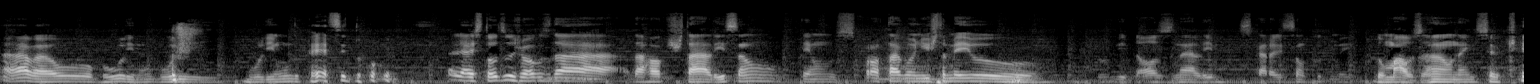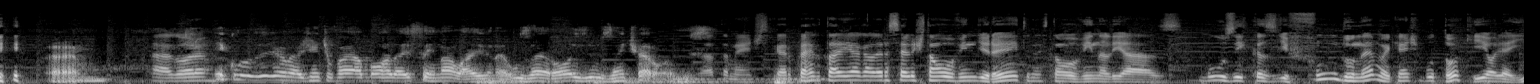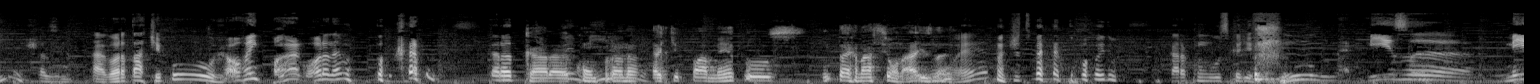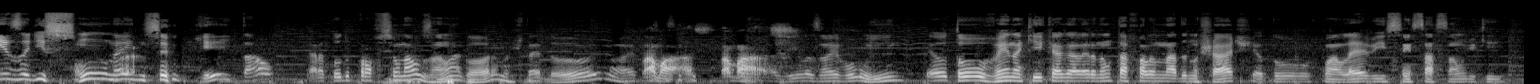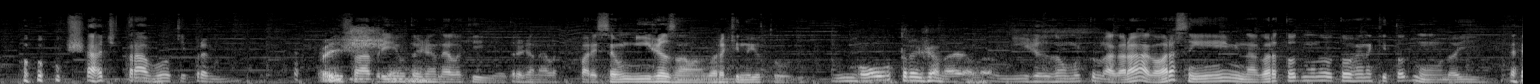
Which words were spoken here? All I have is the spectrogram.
ah, mas o bullying, né? Bullying, bullying 1 do PS2. Aliás, todos os jogos da, da Rockstar ali são. Tem uns protagonistas meio duvidosos, né? Ali, os caras eles são tudo meio do malzão, né? Não sei o que. É. Agora. Inclusive, a gente vai abordar isso aí na live, né? Os heróis e os anti-heróis. Exatamente. Quero perguntar aí a galera se eles estão ouvindo direito, né? Estão ouvindo ali as músicas de fundo, né, mano? Que a gente botou aqui, olha aí. Agora tá tipo Jovem Pan agora, né, mano? O cara, o cara, cara tipo, comprando equipamentos internacionais, né? Não é, mas tu é doido. O cara com música de fundo, né? Mesa, mesa de som, né? E não sei o que e tal. O cara todo profissionalzão agora, mas tu é doido, não é? Tá massa, tá massa. As vilas vão evoluindo. Eu tô vendo aqui que a galera não tá falando nada no chat. Eu tô com a leve sensação de que o chat travou aqui pra mim. Deixa eu abrir outra janela aqui, outra janela. Pareceu um ninjazão agora aqui no YouTube. Outra janela. Um ninjazão muito. Agora, agora sim, agora todo mundo, eu tô vendo aqui todo mundo aí.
